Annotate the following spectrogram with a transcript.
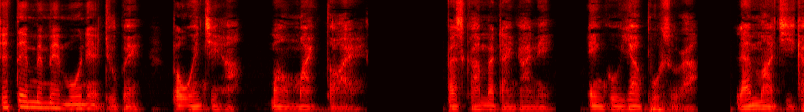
တဲတဲမဲမဲမိုးနဲ့အတူပဲပဝင်းချင်းဟာမောင်မိုက်သွားတယ်ဘတ်စကားမှတ်တိုင်ကနေအင်ကိုရောက်ဖို့ဆိုတာလမ်းမကြီးက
